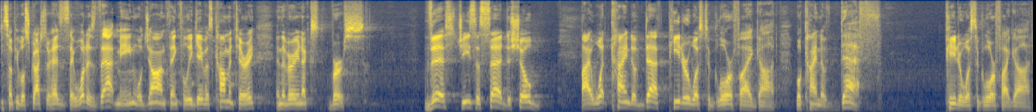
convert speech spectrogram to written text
And some people scratch their heads and say, What does that mean? Well, John thankfully gave us commentary in the very next verse. This, Jesus said, to show by what kind of death Peter was to glorify God. What kind of death Peter was to glorify God.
